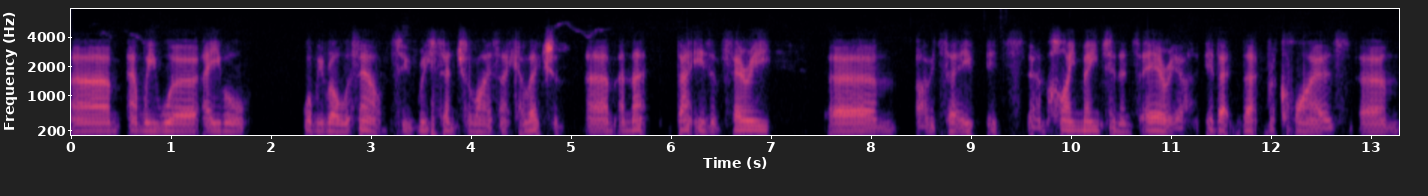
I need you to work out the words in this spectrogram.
um, and we were able when we roll this out to re-centralize that collection. Um, and that, that is a very, um, I would say, it's um, high maintenance area. That, that requires um,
